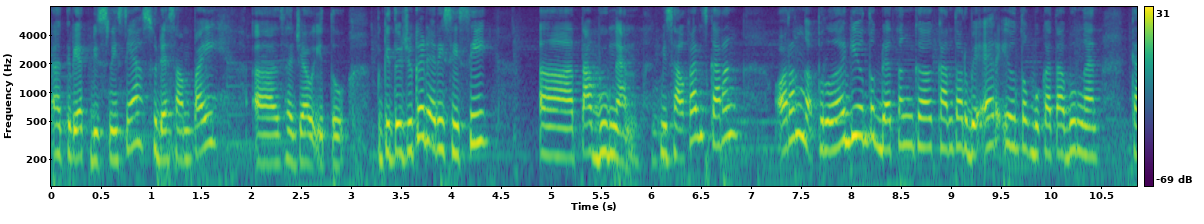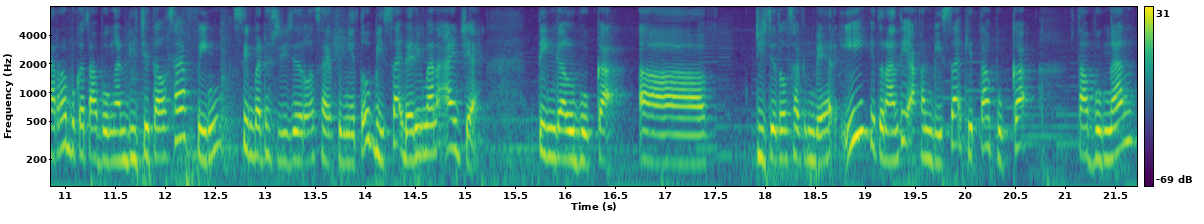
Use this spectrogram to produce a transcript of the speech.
uh, create bisnisnya sudah sampai uh, sejauh itu. Begitu juga dari sisi uh, tabungan. Hmm. Misalkan sekarang orang nggak perlu lagi untuk datang ke kantor BRI untuk buka tabungan karena buka tabungan digital saving, simpanan digital saving itu bisa dari mana aja tinggal buka uh, digital saving BRI itu nanti akan bisa kita buka tabungan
